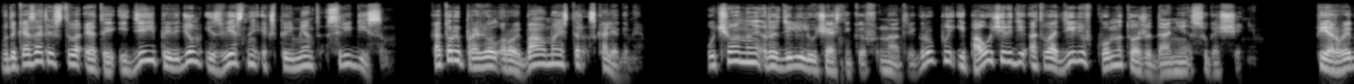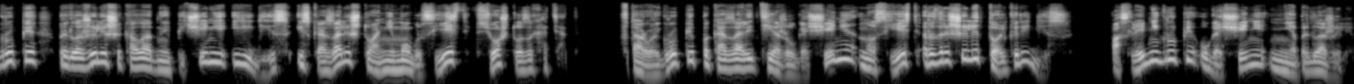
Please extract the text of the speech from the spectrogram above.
В доказательство этой идеи приведем известный эксперимент с редисом, который провел Рой Баумейстер с коллегами. Ученые разделили участников на три группы и по очереди отводили в комнату ожидания с угощением. Первой группе предложили шоколадные печенье и редис и сказали, что они могут съесть все, что захотят. Второй группе показали те же угощения, но съесть разрешили только редис. Последней группе угощения не предложили.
